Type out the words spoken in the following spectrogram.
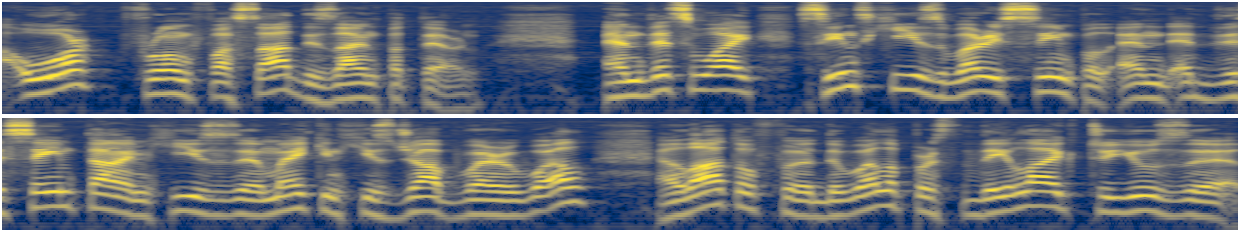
or from facade design pattern and that's why since he is very simple and at the same time he is uh, making his job very well a lot of uh, developers they like to use uh,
